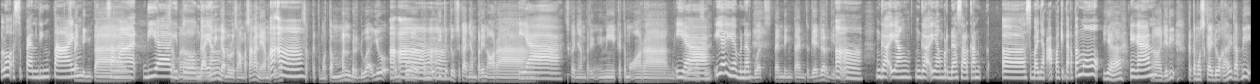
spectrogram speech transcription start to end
lo spending time Spending time. sama dia Sama- gitu. nggak yang ini nggak melulu sama pasangan ya maksudnya. Uh-uh. se- ketemu temen berdua yuk ngumpul. Kan gue gitu tuh suka nyamperin orang. Iya. Suka nyamperin ini ketemu orang. Iya sih? iya iya bener. Buat spending time together gitu. Heeh. nggak yang nggak yang berdasarkan eh, sebanyak apa kita ketemu. Iya. Ya kan? Eh, jadi ketemu sekali dua kali tapi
